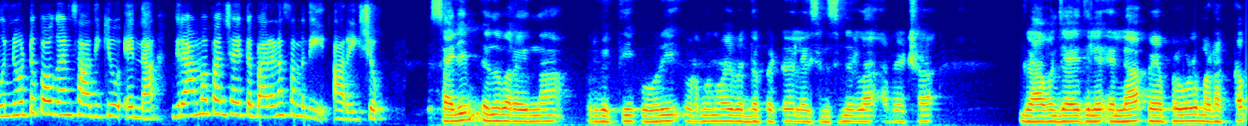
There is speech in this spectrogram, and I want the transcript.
മുന്നോട്ടു പോകാൻ സാധിക്കൂ എന്ന് ഗ്രാമപഞ്ചായത്ത് ഭരണസമിതി അറിയിച്ചു. സലീം എന്ന് പറയുന്ന ഒരു വ്യക്തി കോറി ഉടമയുമായി ബന്ധപ്പെട്ട് ലൈസൻസിനുള്ള അപേക്ഷ ഗ്രാമപഞ്ചായത്തിലെ എല്ലാ പേപ്പറുകളും അടക്കം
